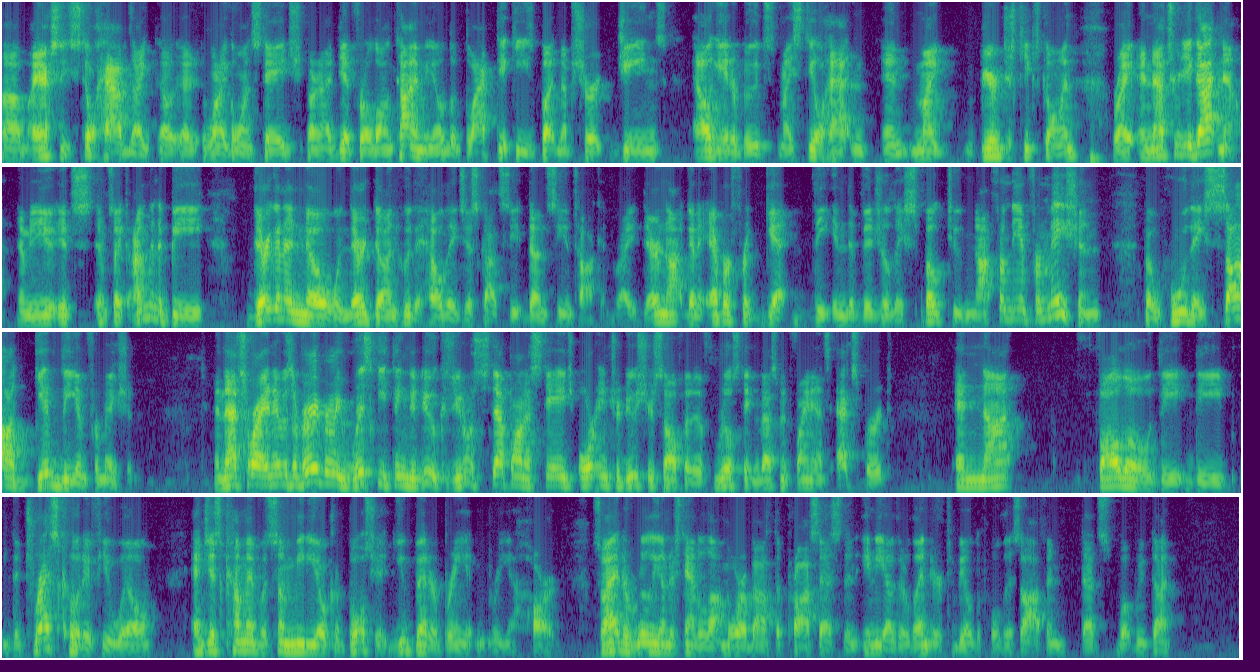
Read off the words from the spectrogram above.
um, I actually still have like uh, uh, when I go on stage, and I did for a long time. You know, the black Dickies button-up shirt, jeans, alligator boots, my steel hat, and and my beard just keeps going, right? And that's what you got now. I mean, you, it's it's like I'm going to be. They're going to know when they're done who the hell they just got see, done seeing talking, right? They're not going to ever forget the individual they spoke to, not from the information, but who they saw give the information and that's right. And it was a very, very risky thing to do because you don't step on a stage or introduce yourself as a real estate investment finance expert and not follow the the the dress code, if you will, and just come in with some mediocre bullshit. You better bring it and bring it hard. So I had to really understand a lot more about the process than any other lender to be able to pull this off. And that's what we've done.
